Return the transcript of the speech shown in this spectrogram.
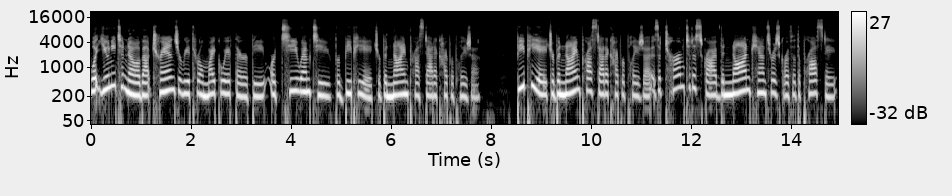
What you need to know about transurethral microwave therapy, or TUMT for BPH, or benign prostatic hyperplasia. BPH, or benign prostatic hyperplasia, is a term to describe the non cancerous growth of the prostate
